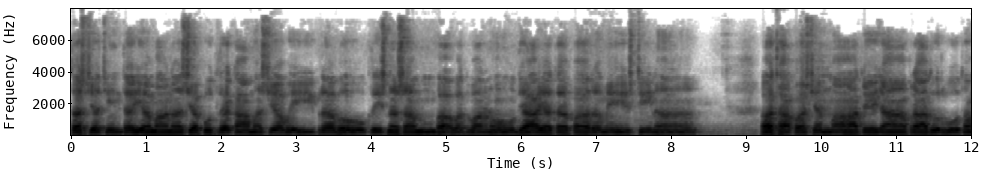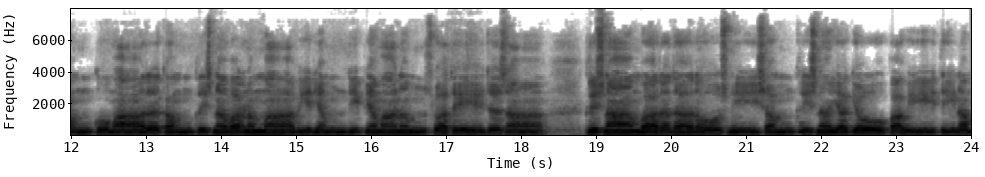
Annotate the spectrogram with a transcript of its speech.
तस्य चिन्तयमानस्य पुत्रकामस्य वै प्रभो कृष्णसम्भवद्वर्णो ध्यायत परमेष्टिन अथ पश्यन् महातेजा प्रादुर्भूतं कुमारकं कृष्णवर्णं महावीर्यं दीप्यमानं स्वतेजसा। कृष्णाम्बरधरोष्णीशं कृष्णयज्ञोपवीतिनं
